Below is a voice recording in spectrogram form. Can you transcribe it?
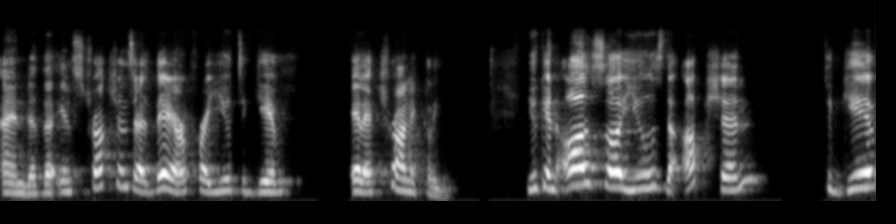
and the instructions are there for you to give electronically. You can also use the option to give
